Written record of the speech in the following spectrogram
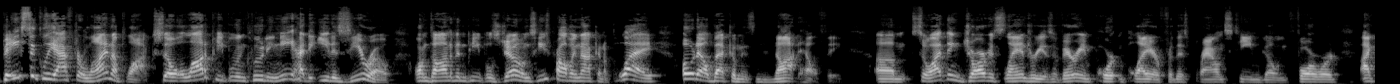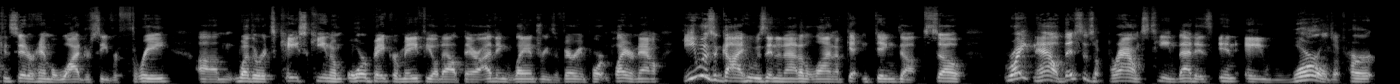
basically after lineup lock. So a lot of people, including me, had to eat a zero on Donovan Peoples Jones. He's probably not going to play. Odell Beckham is not healthy. Um, so I think Jarvis Landry is a very important player for this Browns team going forward. I consider him a wide receiver three. Um, whether it's Case Keenum or Baker Mayfield out there, I think Landry is a very important player. Now, he was a guy who was in and out of the lineup getting dinged up. So right now, this is a Browns team that is in a world of hurt.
